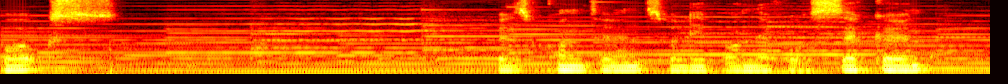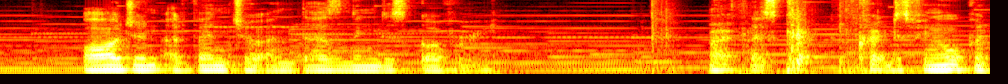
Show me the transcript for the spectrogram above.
box its contents, we'll leave on there for a second. Argent Adventure and Dazzling Discovery. Alright, let's crack this thing open.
